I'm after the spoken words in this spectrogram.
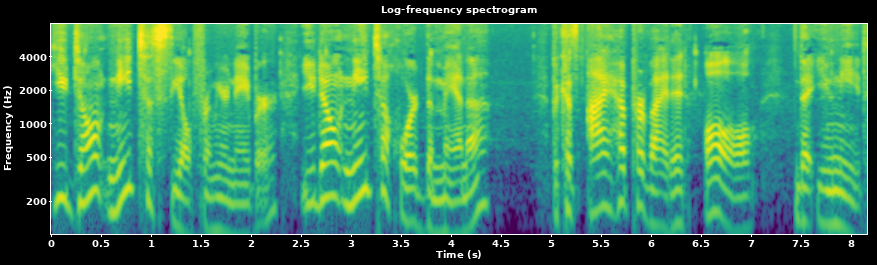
You don't need to steal from your neighbor. You don't need to hoard the manna because I have provided all that you need.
